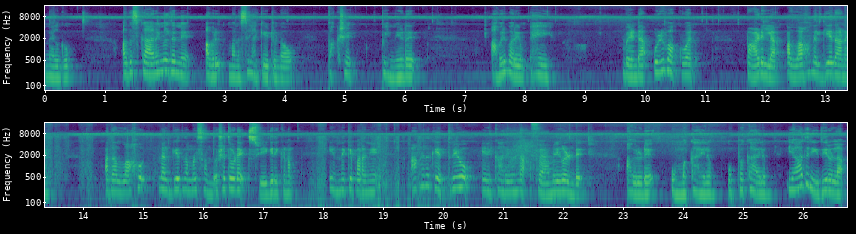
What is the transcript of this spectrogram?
നൽകും. അത് സ്കാനിങ്ങിൽ തന്നെ അവർ മനസ്സിലാക്കിയിട്ടുണ്ടാവും. പക്ഷേ പിന്നീട് അവർ പറയും ഹേയ് വേണ്ട ഒഴിവാക്കുവാൻ പാടില്ല. അള്ളാഹു നൽകിയതാണ്. അത് അള്ളാഹു നൽകിയത് നമ്മൾ സന്തോഷത്തോടെ സ്വീകരിക്കണം എന്നൊക്കെ പറഞ്ഞ് അങ്ങനെയൊക്കെ എത്രയോ എനിക്കറിയുന്ന ഫാമിലികളുണ്ട്. അവരുടെ ഉമ്മക്കായാലും ഉപ്പക്കായാലും യാതൊരു രീതിയിലുള്ള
